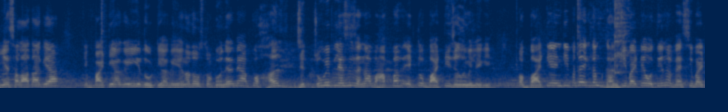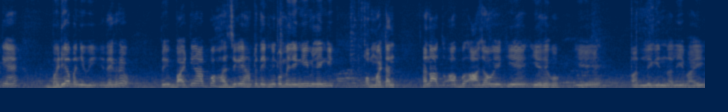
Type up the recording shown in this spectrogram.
ये सलाद आ गया ये बाटी आ गई ये रोटी आ गई है ना दोस्तों? गोनेर में आपको हर जि- जो भी प्लेसेस है ना वहाँ पर एक तो बाटी ज़रूर मिलेगी। और बाटियाँ इनकी पता है एकदम घर की बाटियाँ होती है ना वैसी बाटियाँ हैं बढ़िया बनी हुई ये देख रहे हो? तो ये बाटियाँ आपको हर जगह यहाँ पर देखने को मिलेंगी ही मिलेंगी। और मटन है ना? तो अब आ जाओ एक ये ये देखो ये अदले की नली भाई।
